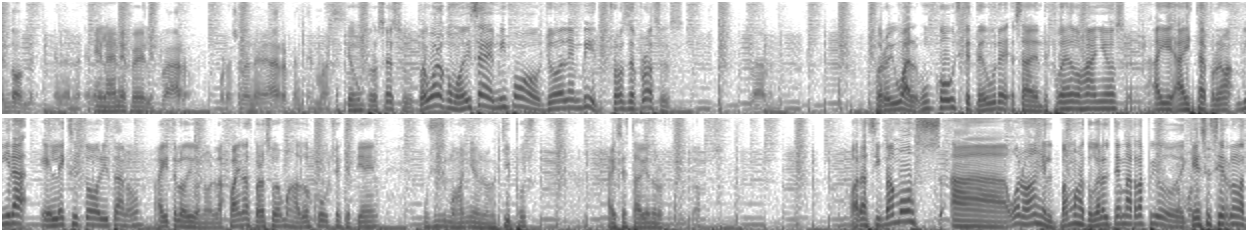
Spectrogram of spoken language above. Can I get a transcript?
¿En dónde? En la, en la NFL. Claro, por eso la NBA de repente es más. Es que es un proceso. Pero bueno, como dice el mismo Joel Embiid, trust the process. Claro. Pero igual, un coach que te dure, o sea, después de dos años, ahí, ahí está el problema. Mira el éxito ahorita, ¿no? Ahí te lo digo, ¿no? Las finals, por eso vemos a dos coaches que tienen muchísimos años en los equipos. Ahí se está viendo los resultados. Ahora sí, vamos a. Bueno, Ángel, vamos a tocar el tema rápido de qué se cierra la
